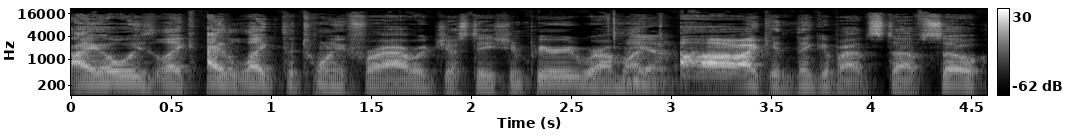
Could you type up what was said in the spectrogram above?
I always like I like the 24 hour gestation period where I'm like, Yeah. oh, I can think about stuff. So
